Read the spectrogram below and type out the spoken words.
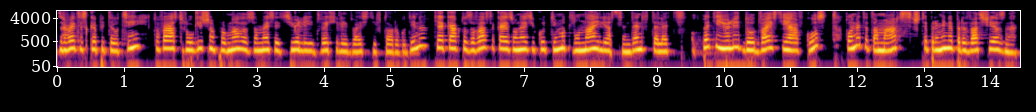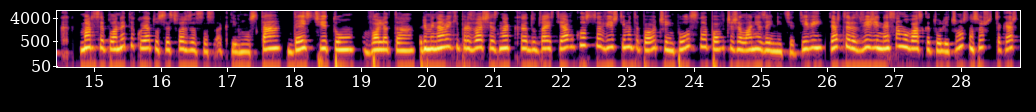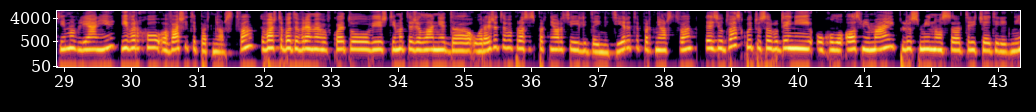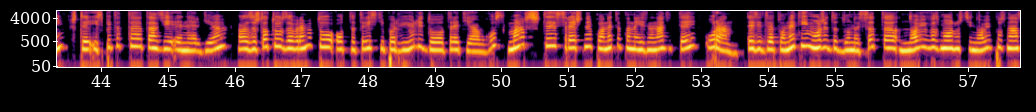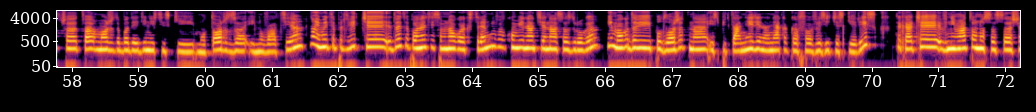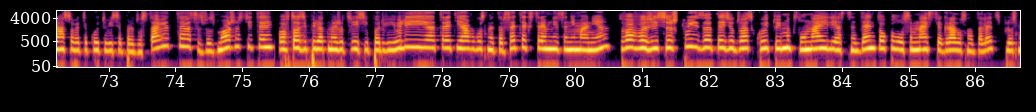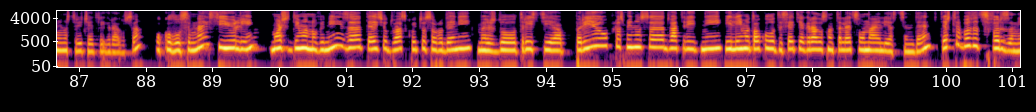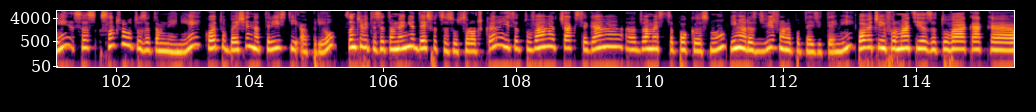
Здравейте, скъпи телци! Това е астрологична прогноза за месец юли 2022 година. Тя е както за вас, така и за тези, които имат луна или асцендент в телец. От 5 юли до 20 август планетата Марс ще премине пред вашия знак. Марс е планета, която се свърза с активността, действието, волята. Преминавайки през вашия знак до 20 август, вие ще имате повече импулс, повече желание за инициативи. Тя ще раздвижи не само вас като личност, но също така ще има влияние и върху вашите партньорства. Това ще бъде време, в което вие ще имате желание да уреждате въпроси с партньора си или да инициирате партньорства. Тези от вас, които са родени около 8 май, плюс-минус 3-4 дни, ще изпитат тази енергия, защото за времето от 31 юли до 3 август Марс ще срещне планетата на изненадите Уран. Тези две планети може да донесат нови възможности, нови познанства. Това може да бъде един истински мотор за иновация, но имайте предвид, че двете планети са много екстремни в комбинация една с друга и могат да ви подложат на изпитание или на някакъв физически риск. Така че внимателно с шансовете, които ви се предоставят, с възможностите. В този период между 31 юли и 3 август не търсете екстремни занимания. Това въжи също и за тези от вас, които имат луна или асцендент около 18 градус на талец, плюс-минус 3-4 градуса. Около 18 юли може да има новини за тези от вас, които са родени между 30 април плюс-минус 2-3 дни или имат около 10 градус на телец, луна или асцендент. Те ще бъдат свързани с слънчевото затъмнение, което беше на 30 април. Слънчевите затъмнения действат с отсрочка и за това чак сега, два месеца по-късно, има раздвижване по тези теми. Повече информация за това как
